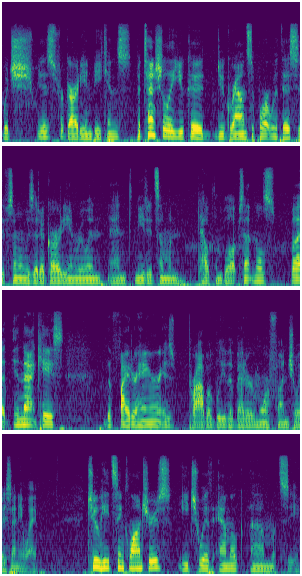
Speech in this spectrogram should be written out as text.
which is for Guardian beacons. Potentially you could do ground support with this if someone was at a Guardian ruin and needed someone to help them blow up sentinels, but in that case, the fighter hangar is probably the better, more fun choice anyway. Two heatsink launchers, each with ammo, um, let's see.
